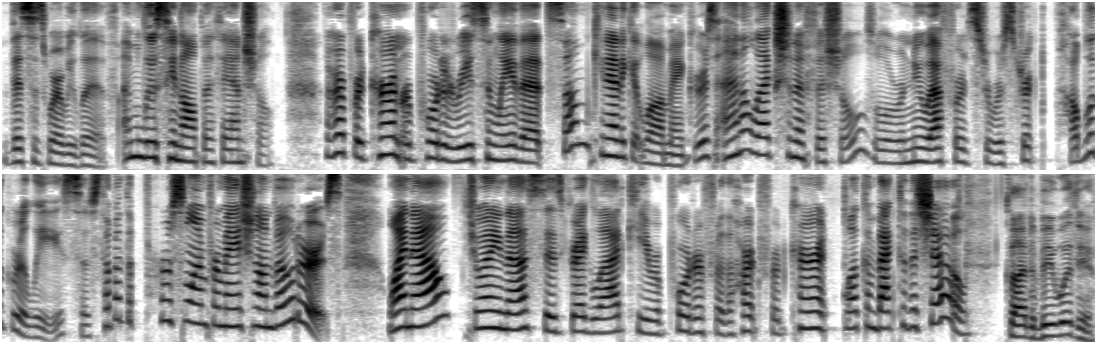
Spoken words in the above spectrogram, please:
This is where we live. I'm Lucy Nalpathanchil. The Hartford Courant reported recently that some Connecticut lawmakers and election officials will renew efforts to restrict public release of some of the personal information on voters. Why now? Joining us is Greg Hladky, reporter for the Hartford Courant. Welcome back to the show. Glad to be with you.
